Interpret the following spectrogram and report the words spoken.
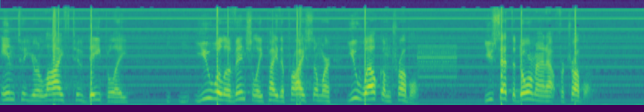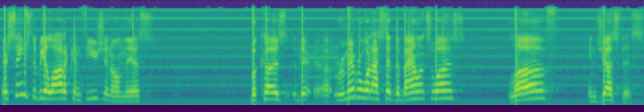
into your life too deeply, you will eventually pay the price somewhere. You welcome trouble. You set the doormat out for trouble. There seems to be a lot of confusion on this because there, uh, remember what I said the balance was? Love and justice.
